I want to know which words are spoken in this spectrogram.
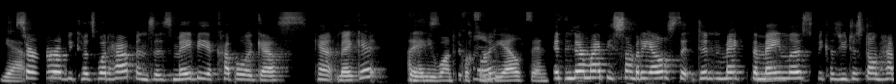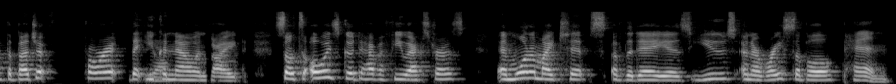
yeah, Sarah. Because what happens is maybe a couple of guests can't make it. and then you want to decline. put somebody else in. And there might be somebody else that didn't make the main list because you just don't have the budget for it that you yeah. can now invite. So it's always good to have a few extras. And one of my tips of the day is use an erasable pen.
